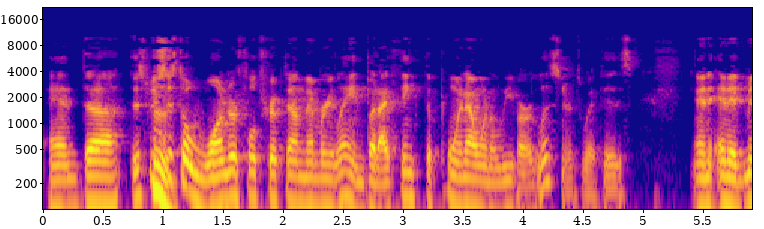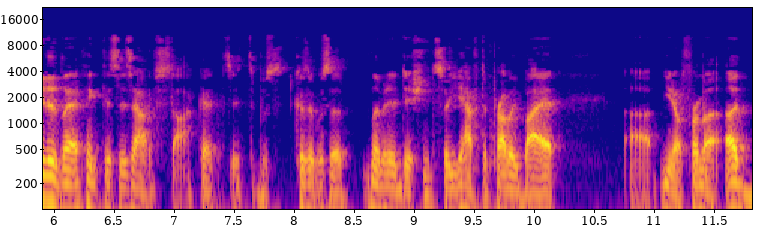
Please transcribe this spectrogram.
and uh, this was hmm. just a wonderful trip down memory lane. But I think the point I want to leave our listeners with is, and, and admittedly, I think this is out of stock. It's, it was because it was a limited edition, so you have to probably buy it, uh, you know, from a,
